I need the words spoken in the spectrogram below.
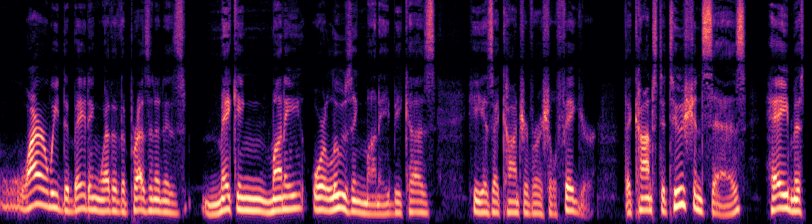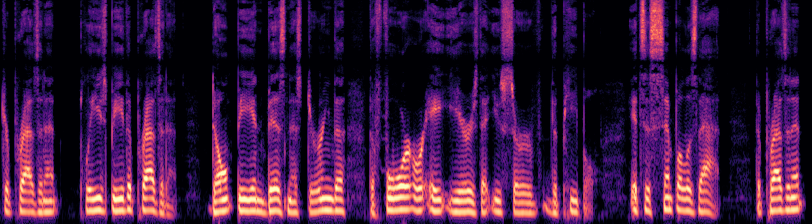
why are we debating whether the president is making money or losing money because he is a controversial figure? The Constitution says, hey, Mr. President, please be the president. Don't be in business during the, the four or eight years that you serve the people. It's as simple as that. The president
